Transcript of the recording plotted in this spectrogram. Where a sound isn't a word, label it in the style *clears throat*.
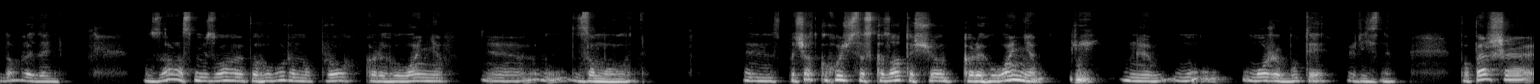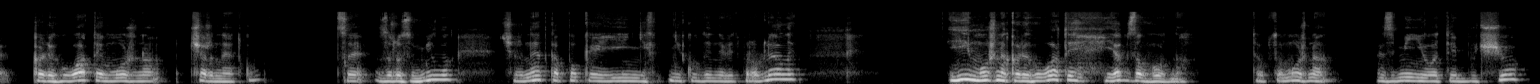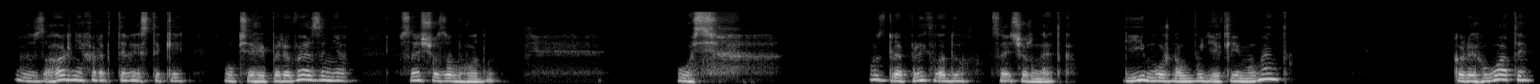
Добрий день. Зараз ми з вами поговоримо про коригування е, замовлень. Е, Спочатку хочеться сказати, що коригування е, може бути різним. По-перше, коригувати можна чернетку. Це зрозуміло. Чернетка, поки її ні- нікуди не відправляли. Її можна коригувати як завгодно. Тобто можна змінювати будь-що, е, загальні характеристики, обсяги перевезення, все що завгодно. Ось. Ось для прикладу, це чернетка. Її можна в будь-який момент коригувати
